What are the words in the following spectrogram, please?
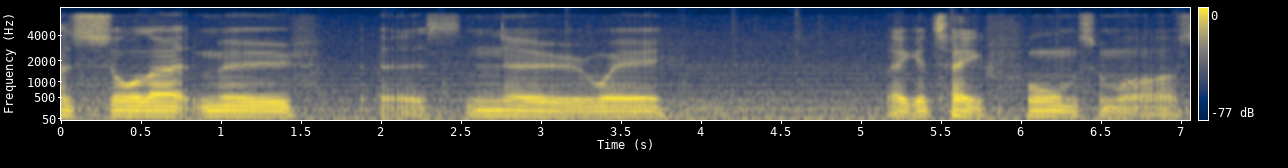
I saw that move. There's no way they could take form somewhere else.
